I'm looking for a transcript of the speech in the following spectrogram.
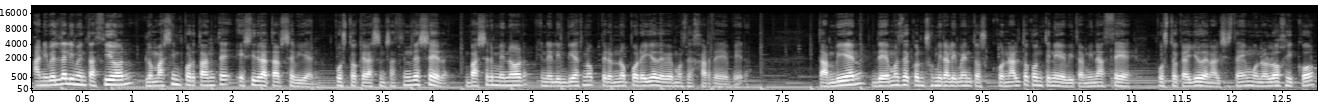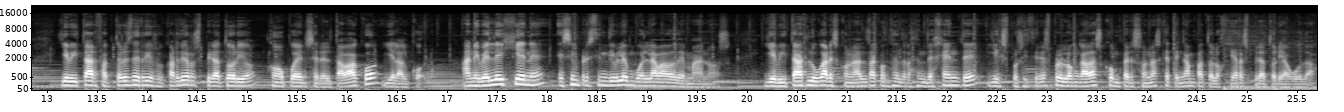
A nivel de alimentación, lo más importante es hidratarse bien, puesto que la sensación de sed va a ser menor en el invierno, pero no por ello debemos dejar de beber. También debemos de consumir alimentos con alto contenido de vitamina C, puesto que ayudan al sistema inmunológico, y evitar factores de riesgo cardiorrespiratorio como pueden ser el tabaco y el alcohol. A nivel de higiene, es imprescindible un buen lavado de manos y evitar lugares con alta concentración de gente y exposiciones prolongadas con personas que tengan patología respiratoria aguda.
